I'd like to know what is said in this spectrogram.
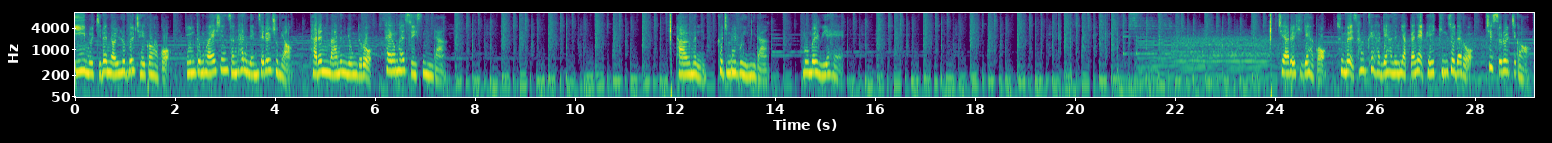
이 물질은 얼룩을 제거하고 운동화에 신선한 냄새를 주며 다른 많은 용도로 사용할 수 있습니다. 다음은 그중 일부입니다. 몸을 위해 치아를 희게 하고 숨을 상쾌하게 하는 약간의 베이킹소다로 칫솔을 찍어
